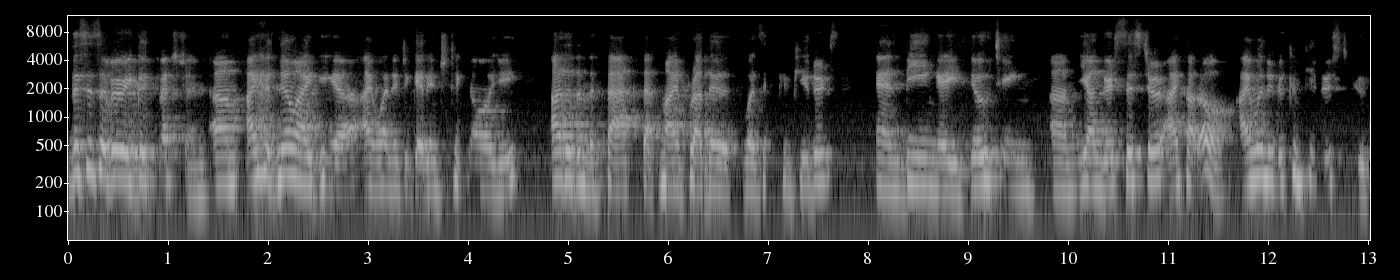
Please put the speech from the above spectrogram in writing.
This is a very good question. Um, I had no idea I wanted to get into technology other than the fact that my brother was in computers and being a doting um, younger sister, I thought, oh, I want to do computers too.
